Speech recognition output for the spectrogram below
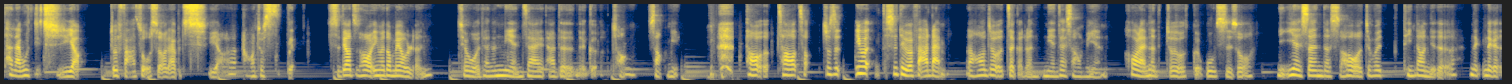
他来不及吃药。就发作的时候来不及吃药了，然后就死掉。死掉之后，因为都没有人，结果他就粘在他的那个床上面，超超超，就是因为尸体会发烂，然后就整个人粘在上面。后来那就有鬼故事说，你夜深的时候就会听到你的那那个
